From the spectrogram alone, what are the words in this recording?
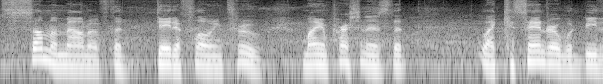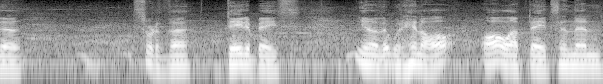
some amount of the data flowing through. My impression is that like Cassandra would be the sort of the database you know, that would handle all, all updates and then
